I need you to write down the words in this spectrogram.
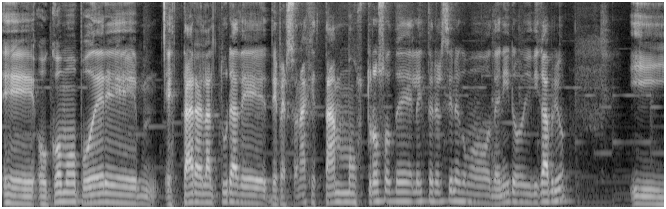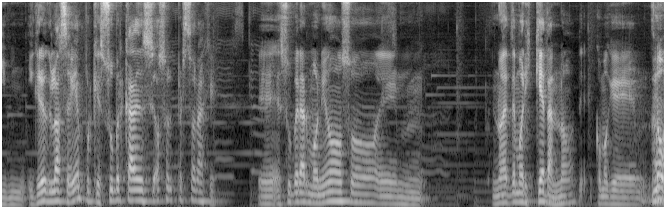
eh, o cómo poder eh, estar a la altura de, de personajes tan monstruosos de la historia del cine como De Niro y DiCaprio. Y, y creo que lo hace bien porque es súper cadencioso el personaje. Eh, es súper armonioso. eh, no es de morisquetas, ¿no? Como que No,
